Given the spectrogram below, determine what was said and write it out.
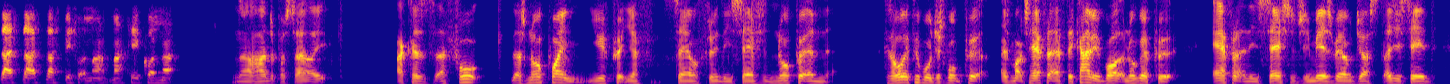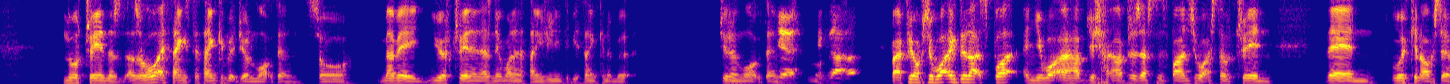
that's that's that's basically my, my take on that. No, hundred percent. Like because if folk, there's no point you putting yourself through these sessions, no putting, because a lot of people just won't put as much effort. If they can't be bothered, they're not going to put effort in these sessions. You may as well just, as you said, no training. There's, there's a lot of things to think about during lockdown. So maybe your training isn't one of the things you need to be thinking about during lockdown. Yeah, so, exactly. But if you obviously want to do that split and you want to have just have resistance bands, you want to still train, then looking obviously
